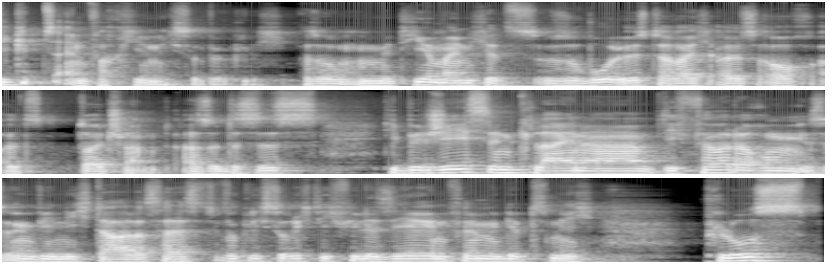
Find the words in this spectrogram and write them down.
die gibt's einfach hier nicht so wirklich. Also mit hier meine ich jetzt sowohl Österreich als auch als Deutschland. Also das ist, die Budgets sind kleiner, die Förderung ist irgendwie nicht da. Das heißt, wirklich so richtig viele Serienfilme gibt's nicht. Plus,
